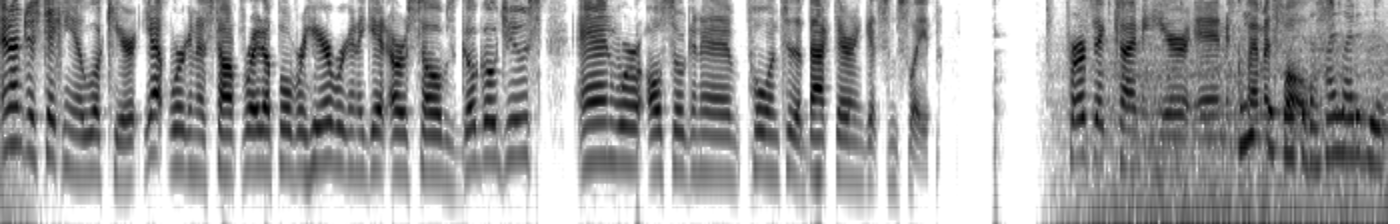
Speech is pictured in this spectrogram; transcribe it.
And I'm just taking a look here. Yep, we're going to stop right up over here. We're going to get ourselves go-go juice. And we're also going to pull into the back there and get some sleep. Perfect timing here in Please Klamath Falls. to the highlighted route.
